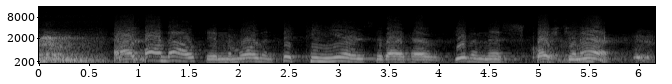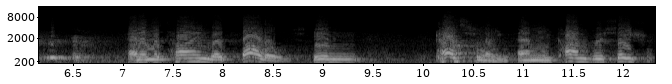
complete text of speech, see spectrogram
And I found out in the more than 15 years that I have given this questionnaire, and in the time that follows in counseling and in conversation,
